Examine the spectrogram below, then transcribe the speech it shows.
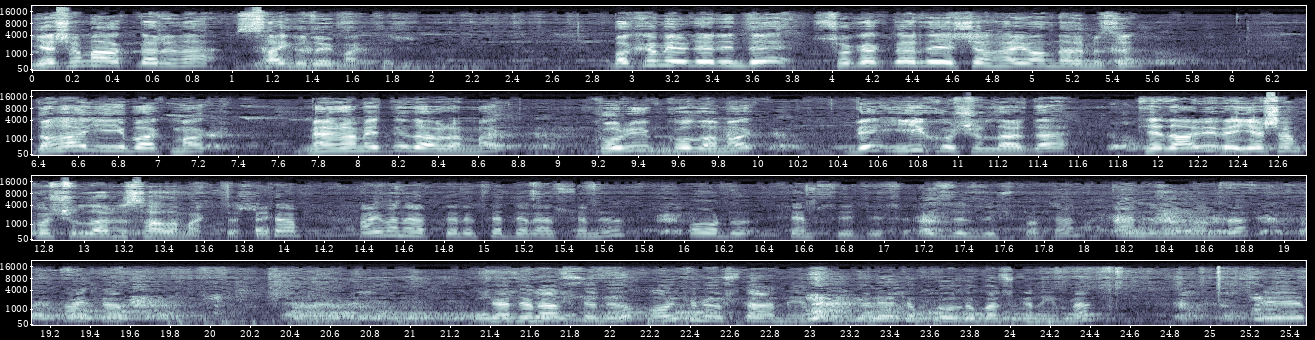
yaşama haklarına saygı duymaktır. Bakım evlerinde, sokaklarda yaşayan hayvanlarımızın daha iyi bakmak, merhametli davranmak, koruyup kollamak ve iyi koşullarda tedavi ve yaşam koşullarını sağlamaktır. Kitap Hayvan Hakları Federasyonu Ordu Temsilcisi Aziz İşbakan aynı zamanda Haykat e, Federasyonu Orkinos Derneği'nin yönetim kurulu başkanıyım ben. E,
